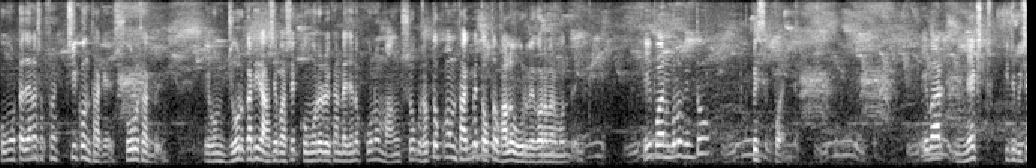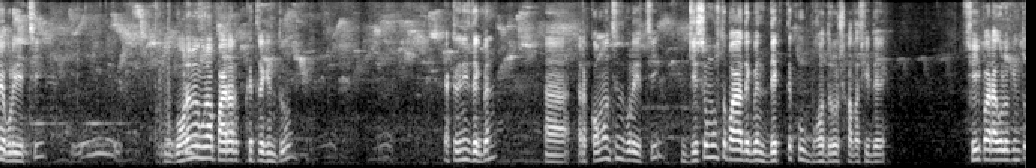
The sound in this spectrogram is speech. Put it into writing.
কোমরটা যেন সবসময় চিকন থাকে, সরু থাকবে এবং জোর কাঠির আশেপাশে কোমরের ওইখানটায় যেন কোনো মাংস যত কম থাকবে তত ভালো উড়বে গরমের মধ্যে। এই পয়েন্টগুলো কিন্তু বেসিক পয়েন্ট এবার নেক্সট কিছু বিষয় বলে দিচ্ছি। গরমে উড়া পায়রার ক্ষেত্রে কিন্তু একটা জিনিস দেখবেন একটা কমন সেন্স বলে দিচ্ছি। যে সমস্ত পায়রা দেখবেন দেখতে খুব ভদ্র সাদাসিধে সেই পায়রাগুলো কিন্তু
